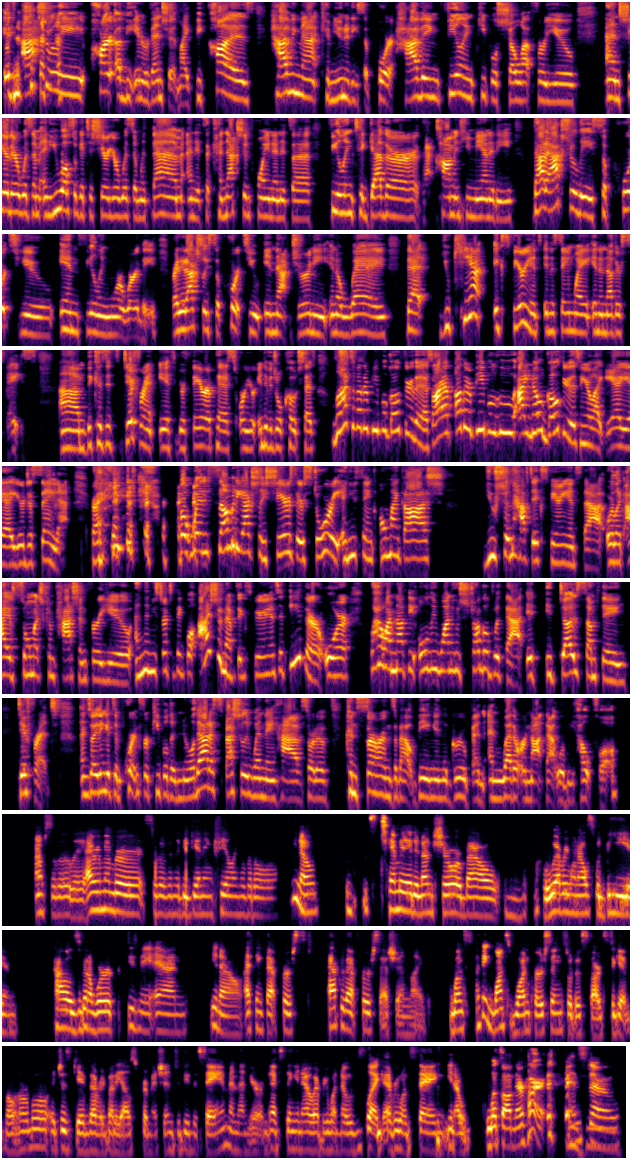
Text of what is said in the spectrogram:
it's actually part of the intervention, like because having that community support, having feeling people show up for you and share their wisdom. And you also get to share your wisdom with them. And it's a connection point and it's a feeling together, that common humanity that actually supports you in feeling more worthy, right? It actually supports you in that journey in a way that you can't experience in the same way in another space. Um, because it's different if your therapist or your individual coach says, lots of other people go through this, or I have other people who I know go through this. And you're like, yeah, yeah, you're just saying that. Right. but when somebody actually shares their story and you think, oh my gosh, you shouldn't have to experience that. Or like, I have so much compassion for you. And then you start to think, well, I shouldn't have to experience it either. Or, wow, I'm not the only one who struggled with that. It, it does something different. And so I think it's important for people to know that, especially when they have sort of concerns about being in the group and, and whether or not that will be helpful. Absolutely. I remember sort of in the beginning feeling a little, you know, timid and unsure about who everyone else would be and how it's going to work. Excuse me. And, you know, I think that first, after that first session, like once, I think once one person sort of starts to get vulnerable, it just gives everybody else permission to do the same. And then you're, next thing you know, everyone knows, like everyone's saying, you know, what's on their heart. and mm-hmm. so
